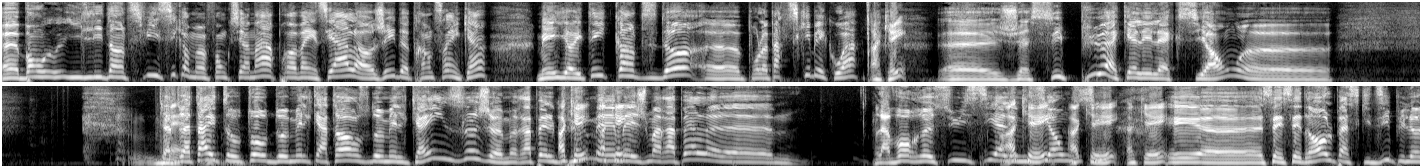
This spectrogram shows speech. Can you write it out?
Euh, bon, il l'identifie ici comme un fonctionnaire provincial âgé de 35 ans, mais il a été candidat euh, pour le Parti québécois. OK. Je sais plus à quelle élection. Ça Mais- doit être autour de 2014-2015, là, je me rappelle plus, mais, je me rappelle l'avoir reçu ici à OK, l'émission aussi. OK. Et euh, c'est c'est drôle parce qu'il dit, puis là,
